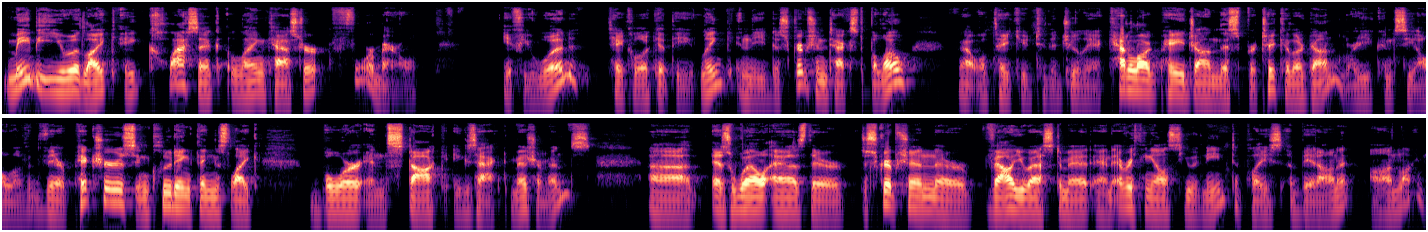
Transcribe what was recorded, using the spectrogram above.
maybe you would like a classic Lancaster four barrel. If you would, take a look at the link in the description text below. That will take you to the Julia catalog page on this particular gun, where you can see all of their pictures, including things like bore and stock exact measurements, uh, as well as their description, their value estimate, and everything else you would need to place a bid on it online.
